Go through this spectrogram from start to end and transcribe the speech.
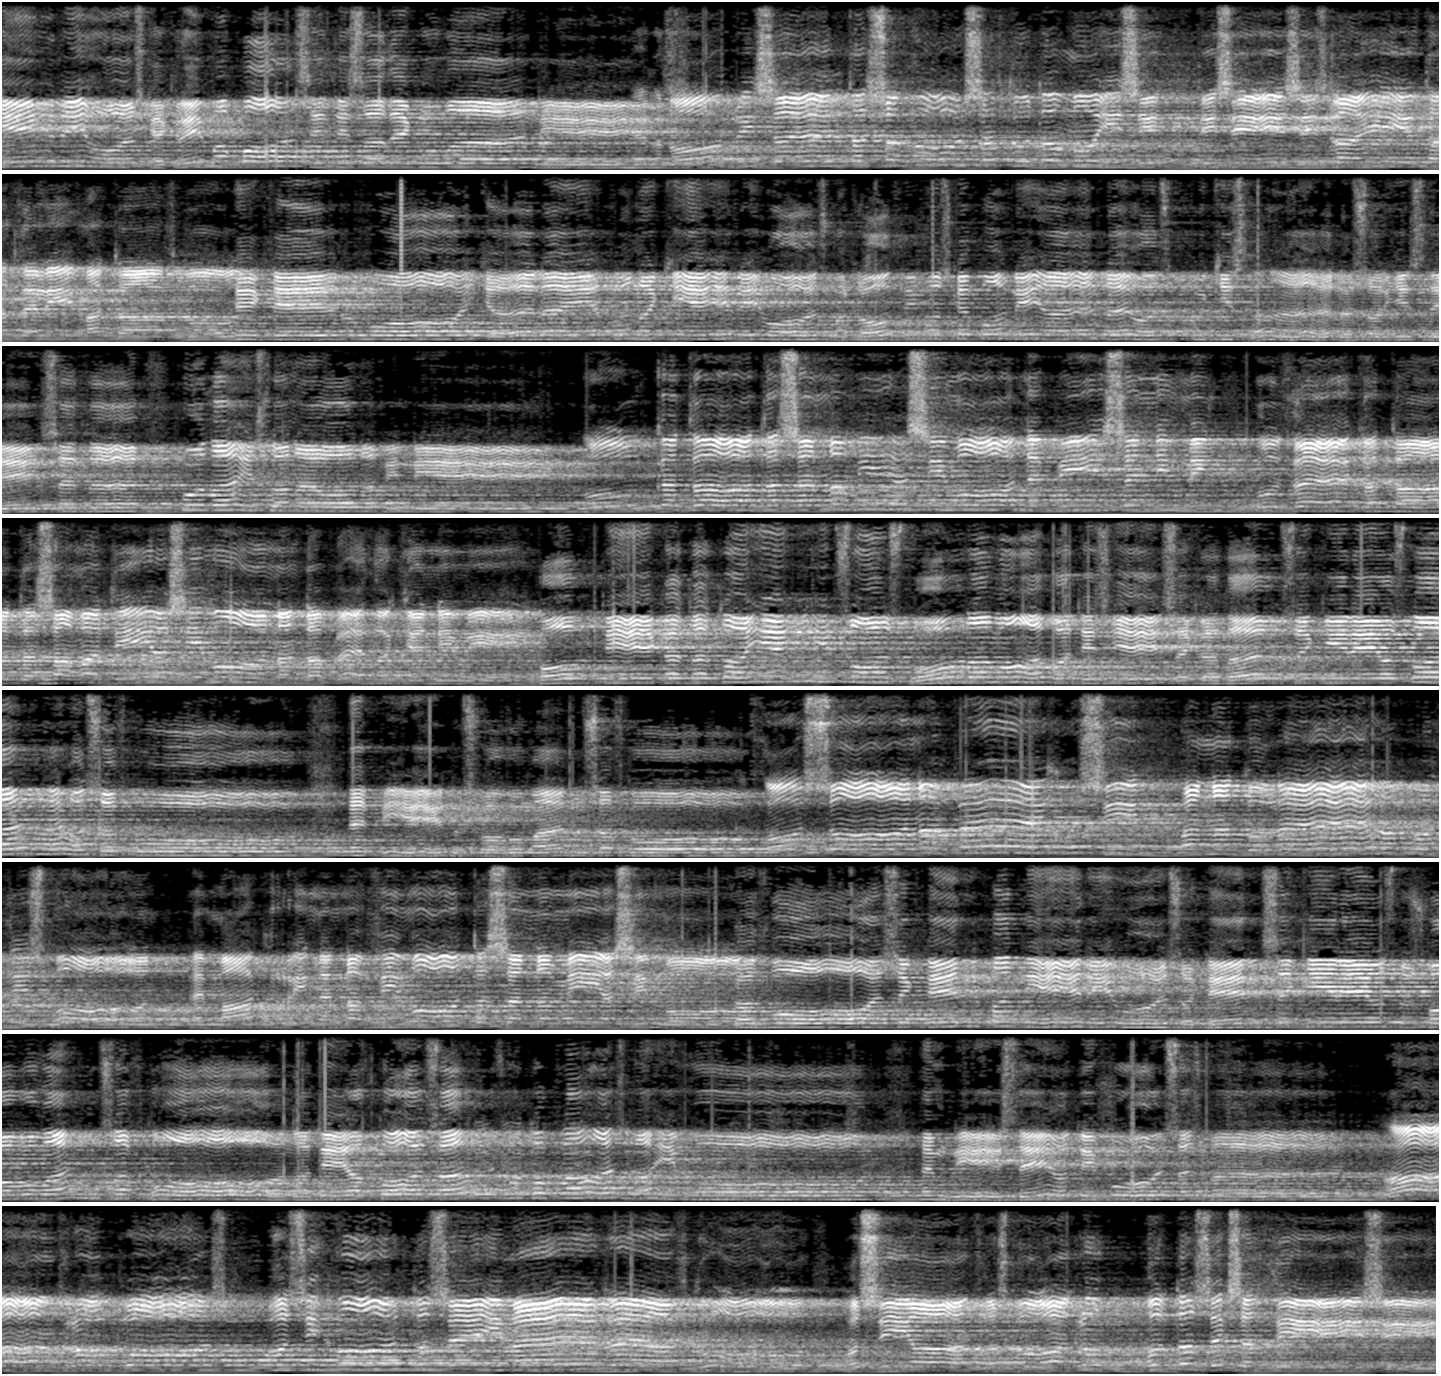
Ιον ελεημοσύνους ο Κύριος και κρίμα πάση της αδικουμένης. Εγνώρισε τα σοφούς αυτού το Μωυσή, της εις Ισραήλ τα θελήματα αυτού. Εκκύρμο και ελεήμον ο Κύριος, μακρόθυμος και πολύ έλεος, που κι στέλος οργιστήσετε, ουδά εις τον αιώνα κατά τα ανομίας ημών επίσεν ημίν, ουδέ κατά τα αμαρτίας ημών ανταπέδοκεν ημίν. Ότι κατά το ύψος του ουρανού από της γης εκρατεύσε Κύριος το έλεος αυτού, επί τους φοβουμένους αυτούς. Όσον απέχουσιν ανατολέα ποδισμών, εμάκρυνεν αφημώτας ανομίας ημών. Καθώς εκτείνει πατήριους, κτήρισε Κύριος τους φοβουμένους αυτόν, ότι αυτός έσμο το πλάσμα ημών, εμνήστη ότι πούσες με. Άνθρωπος, ως ηχόρτωσε ημέρε αυτού, ως η άνθος του αγρού, ότος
